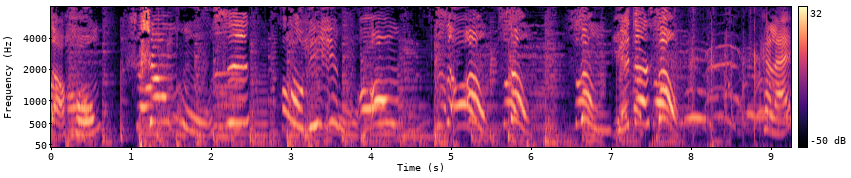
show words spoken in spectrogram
的红，声母 s 后鼻韵母 o 送送送别的送。看来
